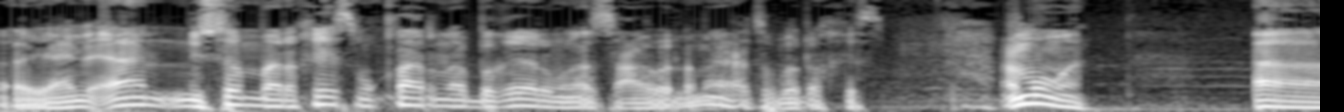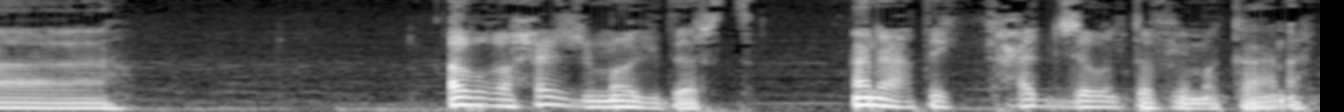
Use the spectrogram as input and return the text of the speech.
يعني الآن يسمى رخيص مقارنة بغيره من الأسعار ولا ما يعتبر رخيص. عموما آه أبغى حج ما قدرت. أنا أعطيك حجه وأنت في مكانك.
